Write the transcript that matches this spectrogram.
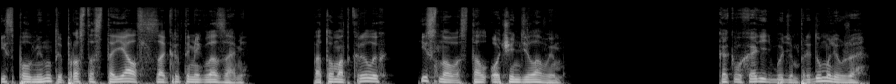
и с полминуты просто стоял с закрытыми глазами. Потом открыл их и снова стал очень деловым. «Как выходить будем, придумали уже?»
